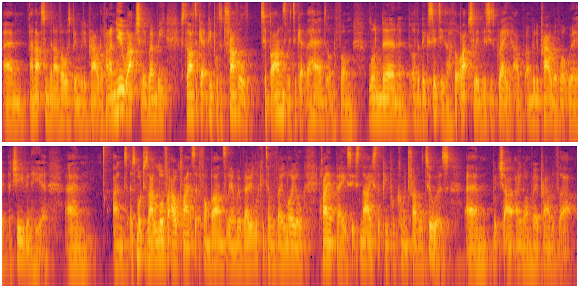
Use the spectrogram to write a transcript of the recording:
Um, and that's something I've always been really proud of. And I knew actually when we started getting people to travel to Barnsley to get their hair done from London and other big cities, I thought, well, actually, this is great. I'm really proud of what we're achieving here. Um, and as much as I love our clients that are from Barnsley and we're very lucky to have a very loyal client base, it's nice that people come and travel to us, um, which I, I know I'm very proud of that.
